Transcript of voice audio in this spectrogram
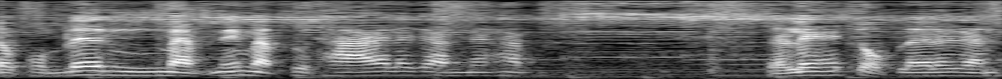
ดี๋ยวผมเล่นแมปนี้แมปสุดท้ายแล้วกันนะครับเดี๋ยวเล่นให้จบเลยแล้วกัน โ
